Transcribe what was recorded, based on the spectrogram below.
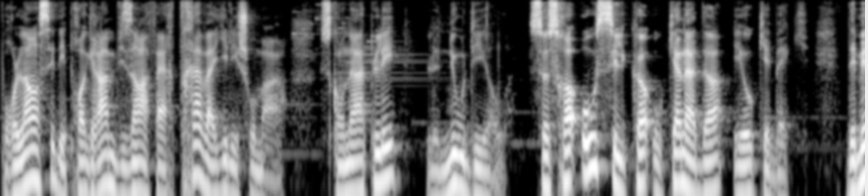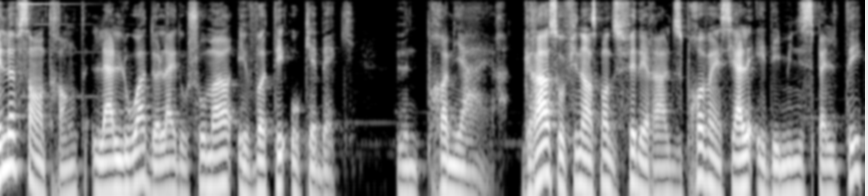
pour lancer des programmes visant à faire travailler les chômeurs, ce qu'on a appelé le New Deal. Ce sera aussi le cas au Canada et au Québec. Dès 1930, la loi de l'aide aux chômeurs est votée au Québec une première. Grâce au financement du fédéral, du provincial et des municipalités,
